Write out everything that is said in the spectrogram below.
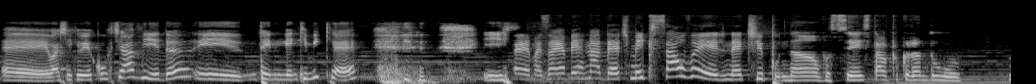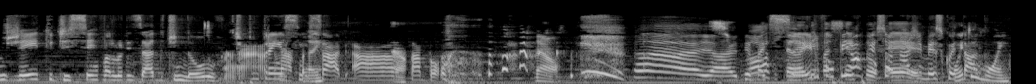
É, eu achei que eu ia curtir a vida e não tem ninguém que me quer. e... É, mas aí a Bernadette meio que salva ele, né? Tipo, não, você estava procurando um um jeito de ser valorizado de novo. Ah, tipo um trem assim, bem. sabe? Ah, não. tá bom. Não. ai, ai. Nossa, ele, ele foi o pior personagem é, mesmo, coitado. Muito ruim.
